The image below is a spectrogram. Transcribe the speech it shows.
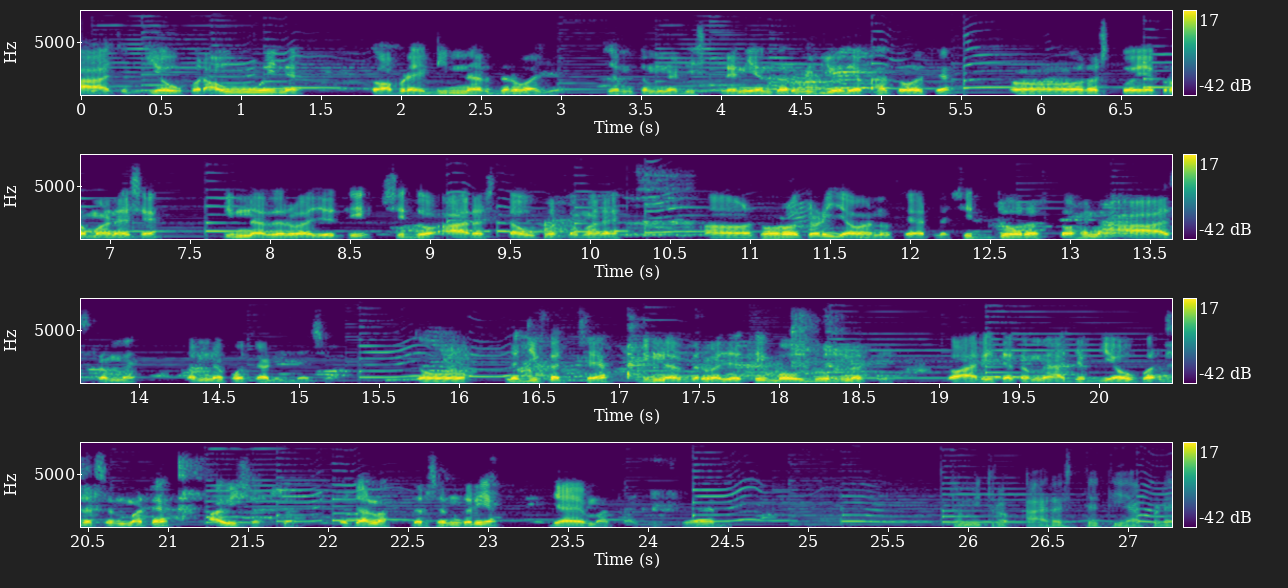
આ જગ્યા ઉપર આવવું હોય ને, તો આપણે ગિરનાર દરવાજો, જેમ તમને ડિસ્પ્લેની અંદર વીડિયો દેખાતો હશે રસ્તો એ પ્રમાણે છે. ગિરનાર દરવાજેથી સીધો આ રસ્તા ઉપર તમારે ઢોરો ચડી જવાનું છે, એટલે સીધો રસ્તો છે ને, આ આશ્રમે તમને પહોંચાડી દેશે. તો નજીક જ છે, ગિરનાર દરવાજાથી બહુ દૂર નથી. તો આ રીતે તમે આ જગ્યા ઉપર દર્શન માટે આવી શકશો. તો ચાલો, દર્શન કરીએ. જય માતાજી. તો મિત્રો, આ રસ્તેથી આપણે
